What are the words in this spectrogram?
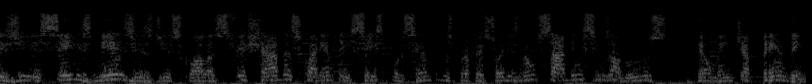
mais de seis meses de escolas fechadas, 46% dos professores não sabem se os alunos realmente aprendem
